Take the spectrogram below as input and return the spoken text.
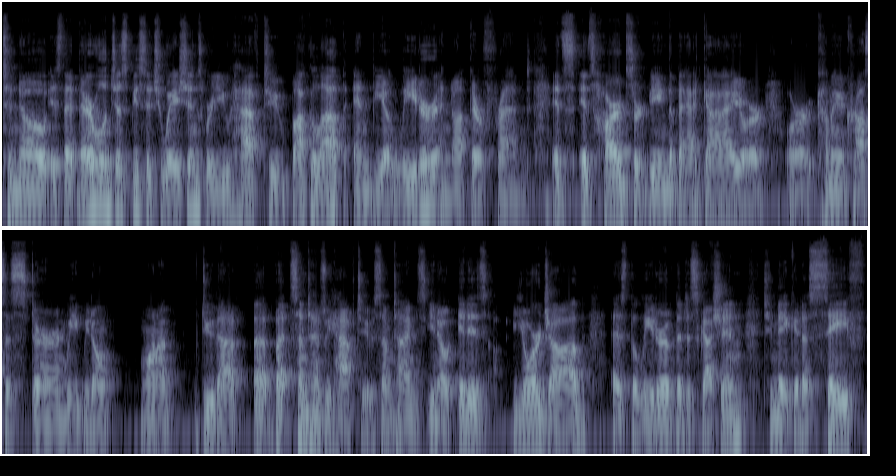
to know is that there will just be situations where you have to buckle up and be a leader and not their friend. It's it's hard sort of being the bad guy or or coming across as stern. We we don't want to do that, uh, but sometimes we have to. Sometimes you know it is your job as the leader of the discussion to make it a safe,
